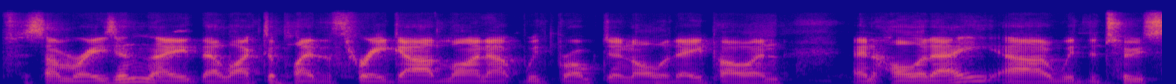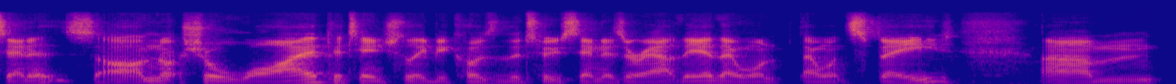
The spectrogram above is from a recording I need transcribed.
For some reason, they they like to play the three guard lineup with Brogdon, Oladipo, and and Holiday uh, with the two centers. I'm not sure why. Potentially because the two centers are out there. They want they want speed, um,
